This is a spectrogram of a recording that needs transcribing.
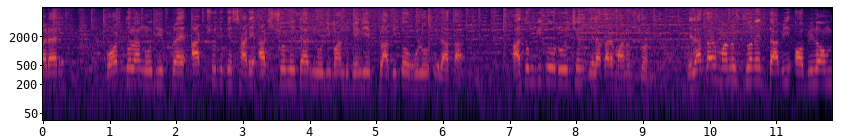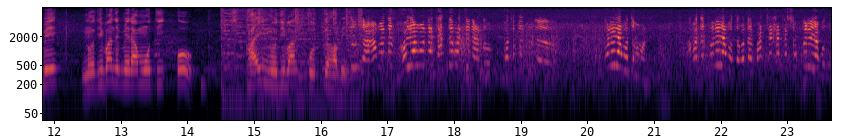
আড়ার, বটতলা নদীর প্রায় আটশো থেকে সাড়ে আটশো মিটার নদী বাঁধ ভেঙে প্লাবিত হলো এলাকা। আতঙ্কিত রয়েছেন এলাকার মানুষজন। এলাকার মানুষজনের দাবি অবিলম্বে নদীবাঁধ মেরামতি ও স্থায়ী নদীবাঁধ করতে হবে কিন্তু আমাদের ভয়ে আমাদের থাকতে পারছি না তো কত তো আহ, চলে যাব তো আমাদের আমাদের চলে যাব তো আমাদের বাচ্চা কাচ্চা সব চলে যাব তো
